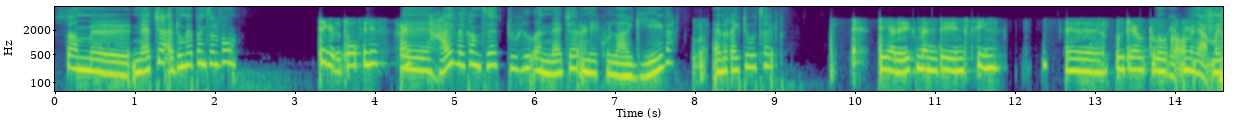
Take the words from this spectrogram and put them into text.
som øh, Nadja. Er du med på en telefon? Det kan du tro, Phyllis. Hej. Øh, hej, velkommen til. Du hedder Nadja Nikolajeva. Er det rigtigt udtalt? Det er det ikke, men det er en fin øh, udgave, du okay. kommer med. Ja, men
